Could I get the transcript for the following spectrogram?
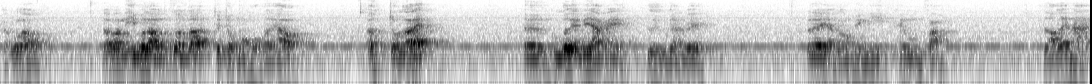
กับพวกเรา แล้วตอนนี้พวกเราทุกคนก็จะจบม .6 กันแล้ว เออจบแล้วแหละ เออ กูก็เลยไม่อยากให้ลืมกันด้วยก็เลยอยากร้องเพลงนี้ให้มึงฟังรอเลยนาย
